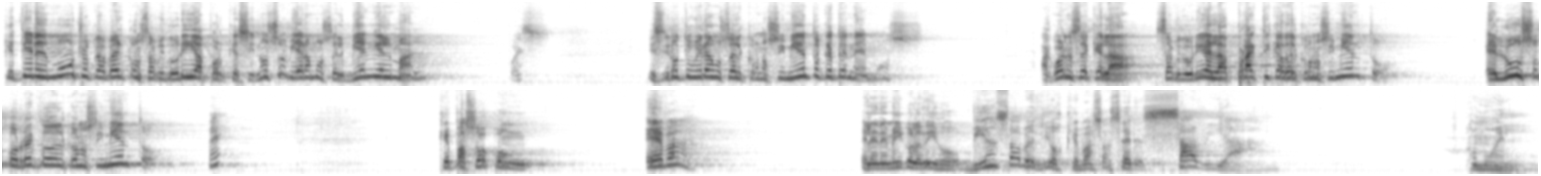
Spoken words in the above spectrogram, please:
Que tiene mucho que ver con sabiduría, porque si no sabiéramos el bien y el mal, pues, y si no tuviéramos el conocimiento que tenemos, acuérdense que la sabiduría es la práctica del conocimiento, el uso correcto del conocimiento. ¿eh? ¿Qué pasó con Eva? El enemigo le dijo, bien sabe Dios que vas a ser sabia como Él.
